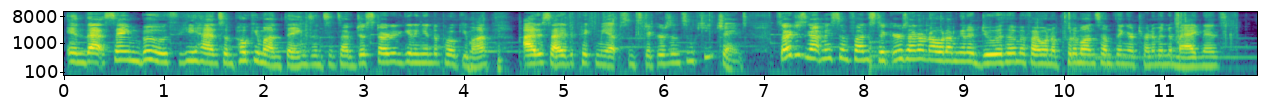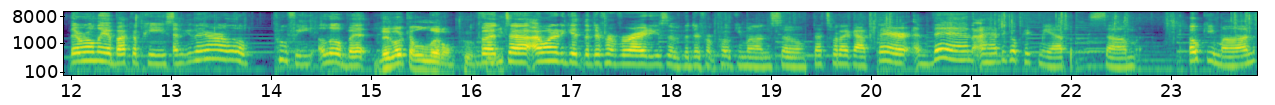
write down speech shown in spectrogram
In that same booth, he had some Pokemon things, and since I've just started getting into Pokemon, I decided to pick me up some stickers and some keychains. So I just got me some fun stickers. I don't know what I'm going to do with them, if I want to put them on something or turn them into magnets. They were only a buck a piece, and they are a little poofy, a little bit. they look a little poofy. But uh, I wanted to get the different varieties of the different Pokemon, so that's what I got there. And then I had to go pick me up some Pokemon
